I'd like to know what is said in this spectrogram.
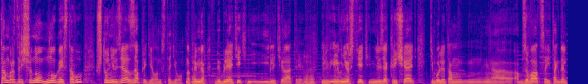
Там разрешено многое из того, что нельзя за пределами стадиона. Например, в библиотеке или театре, или, или в университете нельзя кричать, тем более там а, обзываться и так далее.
